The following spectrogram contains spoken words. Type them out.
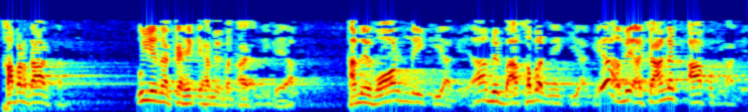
خبردار کر وہ یہ نہ کہے کہ ہمیں بتایا نہیں گیا، ہمیں وارن نہیں کیا گیا، ہمیں باخبر نہیں کیا گیا، ہمیں اچانک آ پکڑا گیا۔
